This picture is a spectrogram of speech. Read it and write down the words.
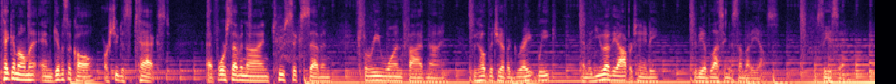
take a moment and give us a call or shoot us a text at 479 267 3159. We hope that you have a great week and that you have the opportunity to be a blessing to somebody else. We'll see you soon.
